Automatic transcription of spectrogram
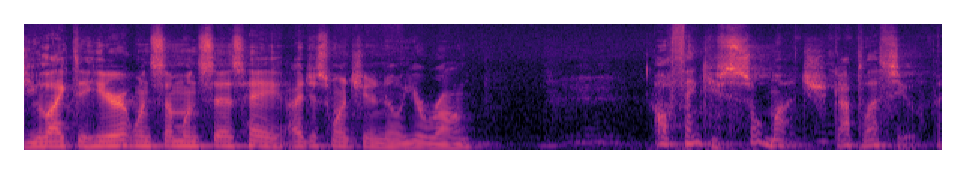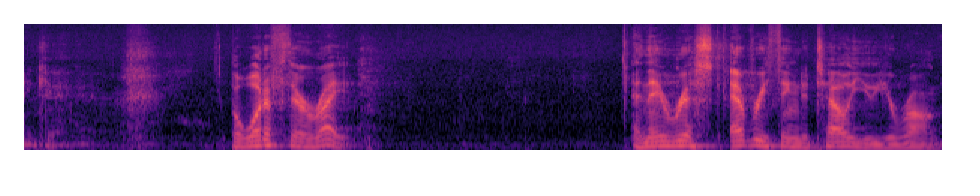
Do you like to hear it when someone says, Hey, I just want you to know you're wrong? Oh, thank you so much. God bless you. Thank you. But what if they're right? And they risked everything to tell you you're wrong.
